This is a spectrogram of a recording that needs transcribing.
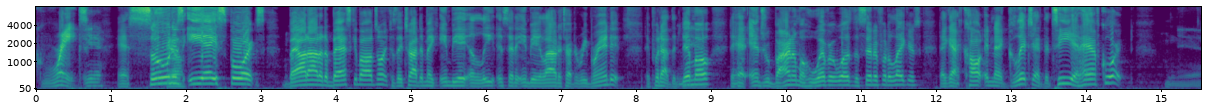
great. Yeah. As soon yeah. as EA Sports bowed out of the basketball joint because they tried to make NBA Elite instead of NBA Live, they tried to rebrand it. They put out the demo. They had Andrew Bynum or whoever it was, the center for the Lakers. They got caught in that glitch at the T at half court. Yeah.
